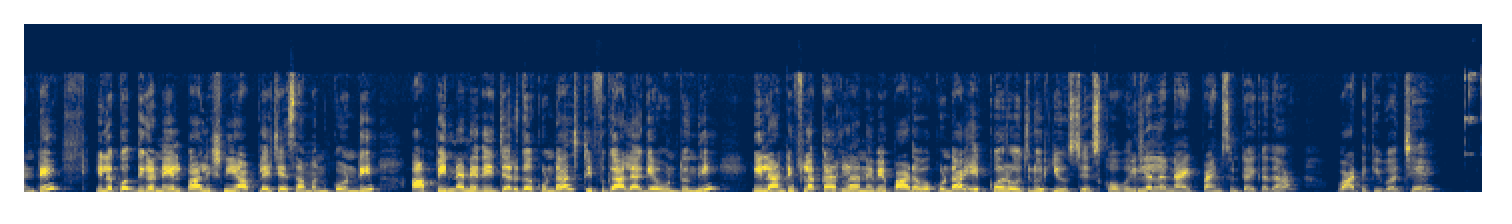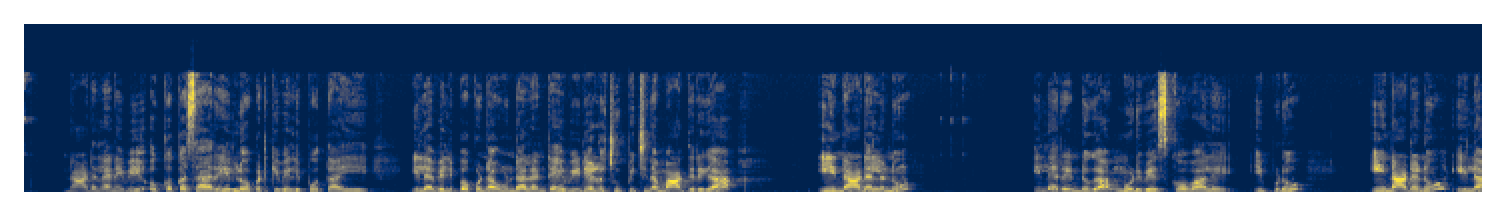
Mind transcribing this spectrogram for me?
అంటే ఇలా కొద్దిగా నెయిల్ పాలిష్ని అప్లై చేసామనుకోండి ఆ పిన్ అనేది జరగకుండా స్టిఫ్గా అలాగే ఉంటుంది. ఇలాంటి ఫ్లక్కర్లు అనేవి పాడవకుండా ఎక్కువ రోజులు యూజ్ చేసుకోవచ్చు. పిల్లల నైట్ ప్యాంట్స్ ఉంటాయి కదా వాటికి వచ్చే నాడలు అనేవి ఒక్కొక్కసారి లోపలికి వెళ్ళిపోతాయి. ఇలా వెళ్ళిపోకుండా ఉండాలంటే వీడియోలో చూపించిన మాదిరిగా ఈ నాడలను ఇలా రెండుగా ముడి వేసుకోవాలి. ఇప్పుడు ఈ నాడను ఇలా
